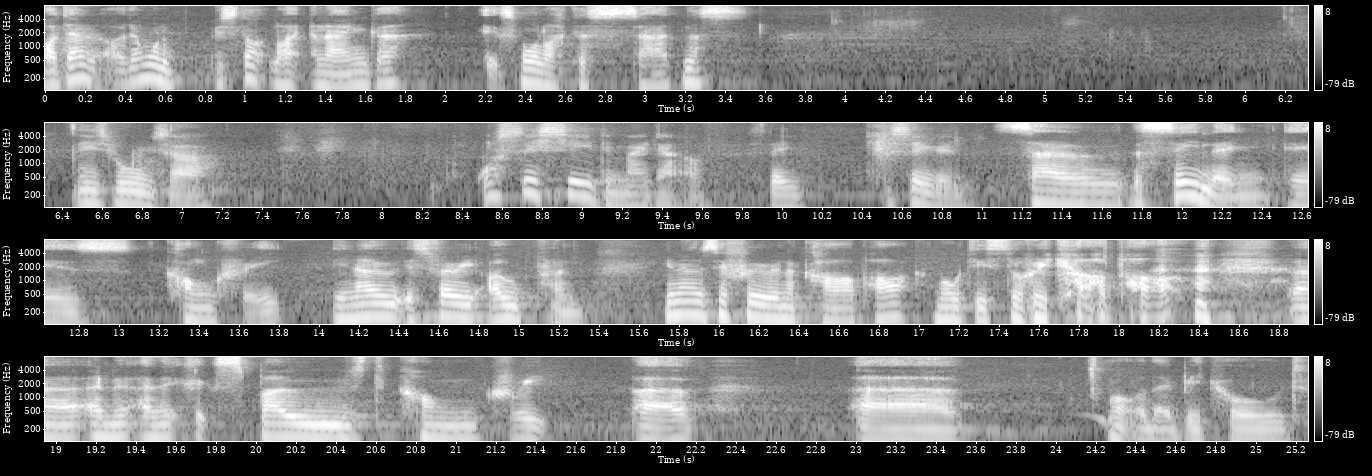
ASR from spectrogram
I don't, I don't want to, it's not like an anger. It's more like a sadness. These walls are. What's this ceiling made out of, Steve? The ceiling. So the ceiling is concrete. You know, it's very open. You know, as if we were in a car park, multi-story car park, uh, and, and it's exposed concrete. Uh, uh, what would they be called?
